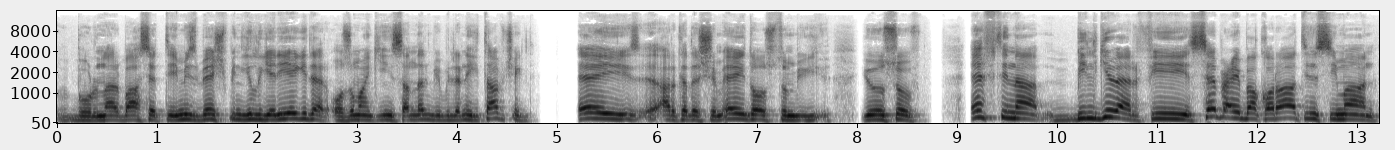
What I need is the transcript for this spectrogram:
bunlar bahsettiğimiz 5000 yıl geriye gider. O zamanki insanların birbirlerine hitap çekti. Ey arkadaşım, ey dostum Yusuf, eftina bilgi ver fi seb'i bakaratin siman.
